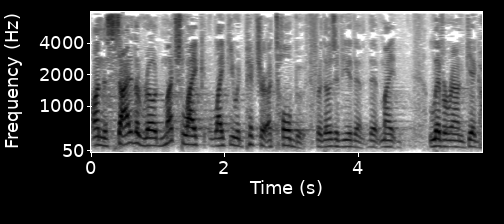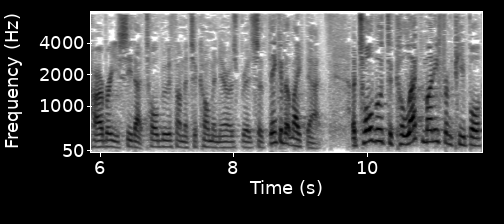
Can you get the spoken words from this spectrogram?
on the side of the road, much like, like you would picture a toll booth. For those of you that, that might live around Gig Harbor, you see that toll booth on the Tacoma Narrows Bridge. So think of it like that a toll booth to collect money from people,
